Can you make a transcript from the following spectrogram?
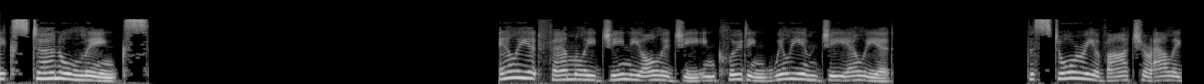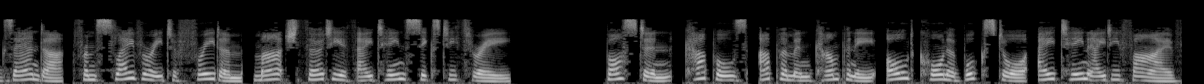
External links Eliot family genealogy including William G. Eliot The Story of Archer Alexander, From Slavery to Freedom, March 30, 1863. Boston, Cupples, Upham and Company, Old Corner Bookstore, 1885.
